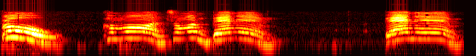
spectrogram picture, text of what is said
Bro, come on, someone ban him. Ban him.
